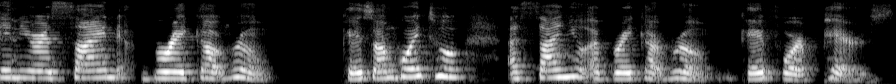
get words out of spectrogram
in your assigned breakout room. Okay, so I'm going to assign you a breakout room, okay, for pairs.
